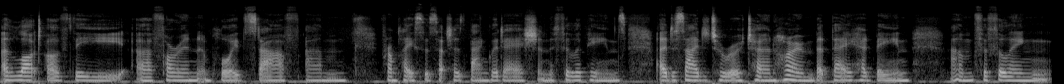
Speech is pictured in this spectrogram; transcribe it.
a lot of the uh, foreign employed staff um, from places such as Bangladesh and the Philippines uh, decided to return home, but they had been um, fulfilling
